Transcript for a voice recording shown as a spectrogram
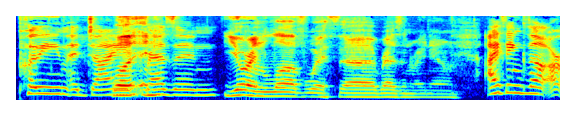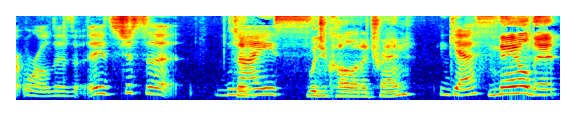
putting a giant Well, resin. You're in love with uh, resin right now. I think the art world is. It's just a So- nice. Would you call it a trend? yes. Nailed it.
